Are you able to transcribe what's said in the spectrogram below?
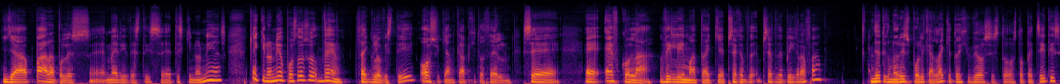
για πάρα πολλές ε, μερίδες της, ε, της κοινωνίας. Μια κοινωνία που ωστόσο δεν θα εγκλωβιστεί όσο και αν κάποιοι το θέλουν σε ε, εύκολα διλήμματα και ψευδε, ψευδεπίγραφα διότι γνωρίζει πολύ καλά και το έχει βιώσει στο, στο πετσί της,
